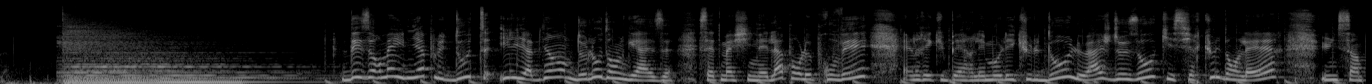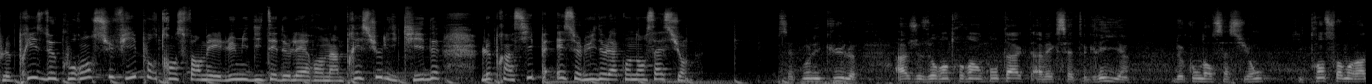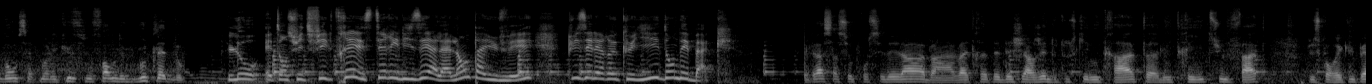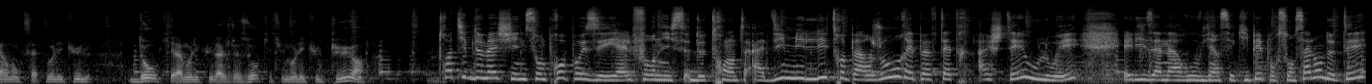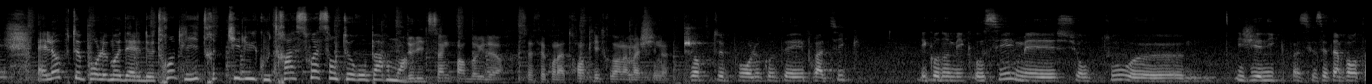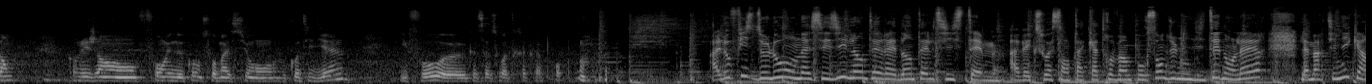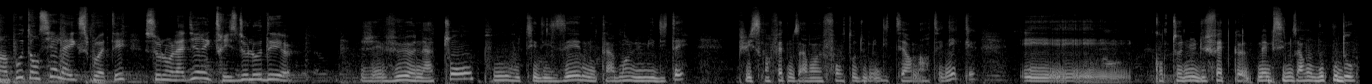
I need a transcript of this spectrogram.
Désormais, il n'y a plus de doute, il y a bien de l'eau dans le gaz. Cette machine est là pour le prouver. Elle récupère les molécules d'eau, le H2O qui circule dans l'air. Une simple prise de courant suffit pour transformer l'humidité de l'air en un précieux liquide. Le principe est celui de la condensation. Cette molécule H2O rentrera en contact avec cette grille de condensation qui transformera donc cette molécule sous forme de gouttelettes d'eau. L'eau est ensuite filtrée et stérilisée à la lampe à UV, puis elle est recueillie dans des bacs. Grâce à ce procédé-là, ben, elle va être déchargée de tout ce qui est nitrate, nitrite, sulfate, puisqu'on récupère donc cette molécule d'eau qui est la molécule H2O, qui est une molécule pure. Trois types de machines sont proposées. Elles fournissent de 30 à 10 000 litres par jour et peuvent être achetées ou louées. Elisa Narou vient s'équiper pour son salon de thé. Elle opte pour le modèle de 30 litres qui lui coûtera 60 euros par mois. 2 litres 5 par boiler, ça fait qu'on a 30 litres dans la machine. J'opte pour le côté pratique, économique aussi, mais surtout euh, hygiénique parce que c'est important. Quand les gens font une consommation quotidienne, il faut euh, que ça soit très très propre. À l'Office de l'eau, on a saisi l'intérêt d'un tel système. Avec 60 à 80% d'humidité dans l'air, la Martinique a un potentiel à exploiter, selon la directrice de l'ODE. J'ai vu un atout pour utiliser notamment l'humidité, puisqu'en fait nous avons un fort taux d'humidité en Martinique. Et compte tenu du fait que même si nous avons beaucoup d'eau,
